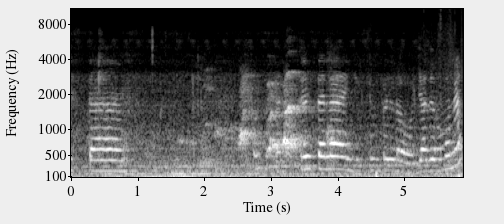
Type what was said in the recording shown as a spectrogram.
Está, está la inyección, pero ya de hormona.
